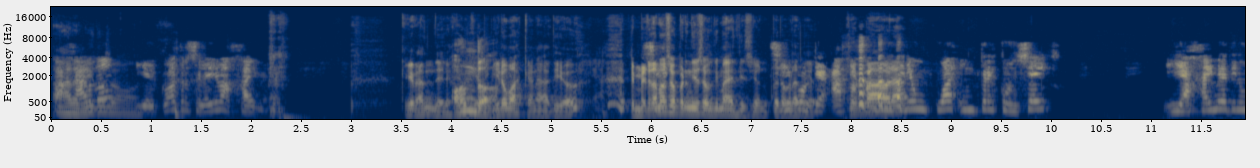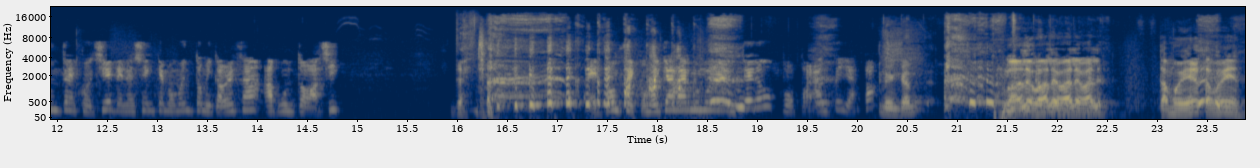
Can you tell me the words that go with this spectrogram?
Ah, Fajardo somos. y el 4 se lo lleva Jaime. Qué grande eres. Onda. Te quiero más que nada, tío. En verdad me ha sorprendido esa última decisión, pero sí, gracias. porque a ¿Quién va Fajardo ahora? tenía un, un 3,6 y a Jaime le tiene un 3,7. No sé en qué momento mi cabeza ha apuntado así. Entonces, como hay que dar número entero, pues para adelante ya está. Me encanta. Vale, Me vale, encanta, vale, vale. Está muy bien, está muy bien.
